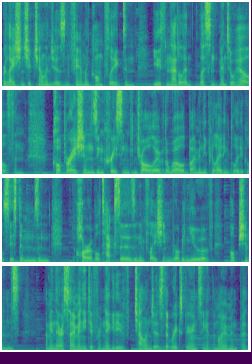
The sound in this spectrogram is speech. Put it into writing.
relationship challenges and family conflict and youth and adolescent mental health and corporations increasing control over the world by manipulating political systems and horrible taxes and inflation robbing you of options. I mean, there are so many different negative challenges that we're experiencing at the moment, but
